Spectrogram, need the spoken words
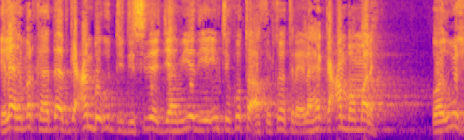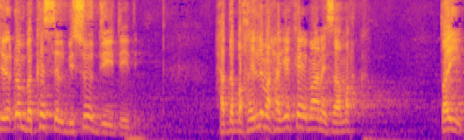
ilaahay marka haddaad gacanba u diiday sida jahmiyadiiyo intii ku ta'aurtoo tira ilaahay gacanba ma leh. Oo wixii dhanba ka salbisoo diidayd hadda bakhaylnima xaggee ka imaanaysaa marka. Ayib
